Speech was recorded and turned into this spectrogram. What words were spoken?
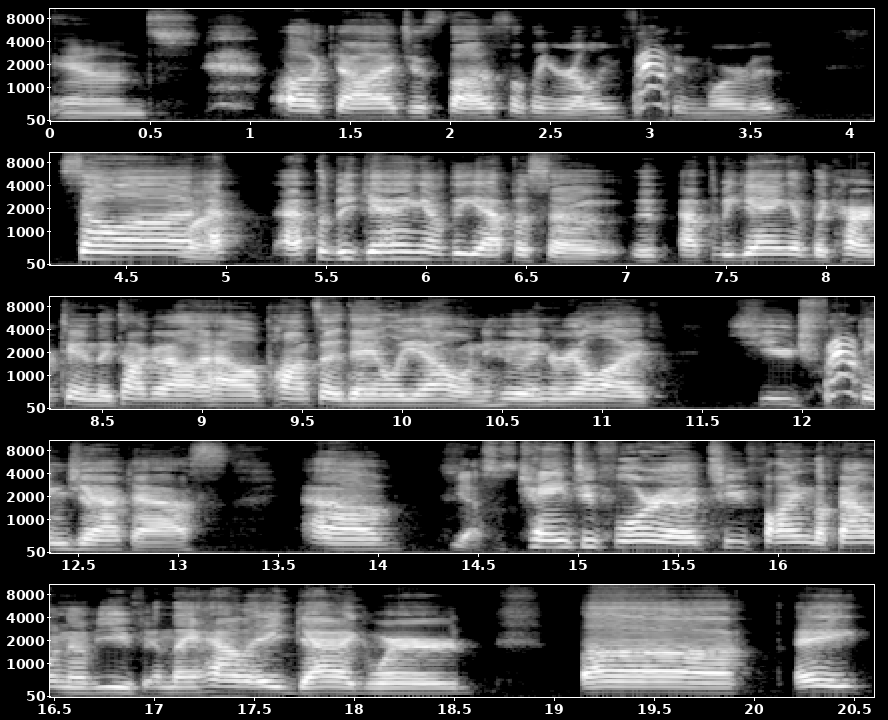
and Oh god, I just thought of something really fucking morbid. So, uh, at, at the beginning of the episode, at the beginning of the cartoon, they talk about how Ponce de Leon, who in real life, huge fucking jackass, uh, yes, came to Florida to find the Fountain of Youth, and they have a gag where, uh, a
